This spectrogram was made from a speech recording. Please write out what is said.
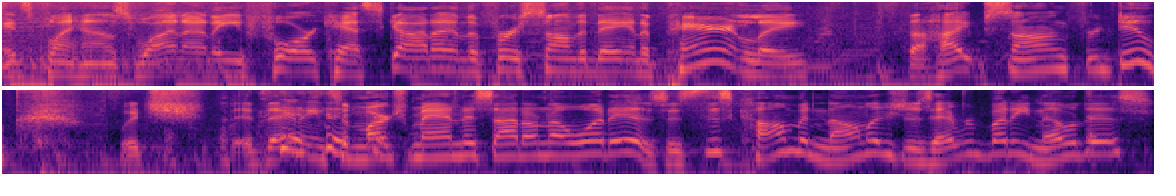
It's Playhouse Y94 Cascada and the first song of the day, and apparently the hype song for Duke. Which if that ain't some March Madness. I don't know what is. Is this common knowledge? Does everybody know this?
